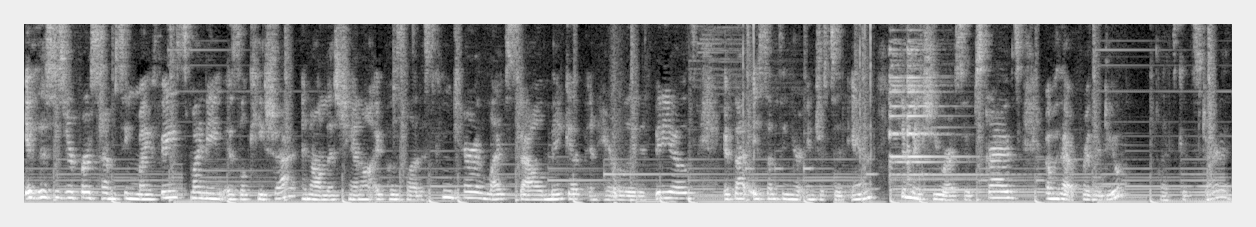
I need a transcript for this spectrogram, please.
If this is your first time seeing my face, my name is Lakeisha, and on this channel I post a lot of skincare, lifestyle, makeup, and hair related videos. If that is something you're interested in, then make sure you are subscribed. And without further ado, let's get started.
